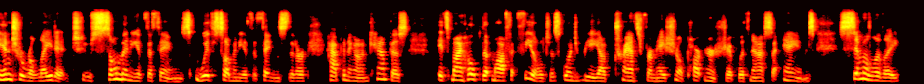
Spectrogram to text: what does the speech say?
interrelated to so many of the things with so many of the things that are happening on campus it's my hope that Moffett Field is going to be a transformational partnership with NASA Ames. Similarly,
